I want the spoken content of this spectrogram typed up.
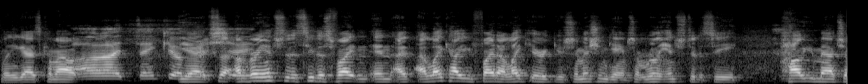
when you guys come out. All right, thank you. yeah, uh, I'm very interested to see this fight, and, and I, I like how you fight. I like your, your submission game, so I'm really interested to see how you match up.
